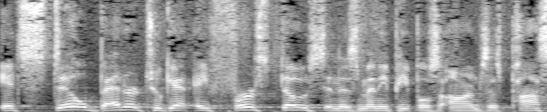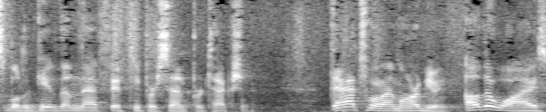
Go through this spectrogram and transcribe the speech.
it's still better to get a first dose in as many people's arms as possible to give them that 50% protection. That's what I'm arguing. Otherwise,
